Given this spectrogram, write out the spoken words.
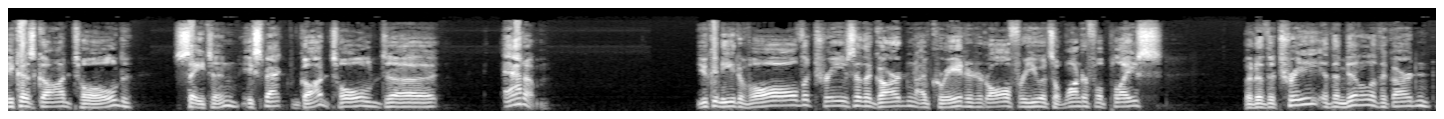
Because God told Satan, expect God told uh, Adam, you can eat of all the trees of the garden. I've created it all for you. It's a wonderful place. But of the tree in the middle of the garden,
